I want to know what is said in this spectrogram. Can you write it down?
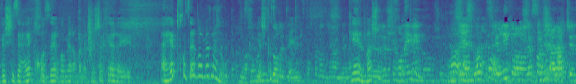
ושזה ההד חוזר ואומר, אבל את משקרת. ההד חוזר ואומר לנו. יש כזה. כן, משהו. חוממים. סגרי פה, איפה השלט של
